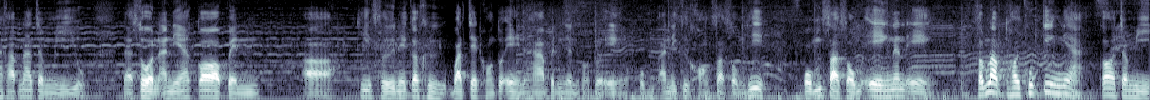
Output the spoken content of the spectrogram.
นะครับ น่าจะมีอยู่ แต่ส่วนอันเนี้ยก็เป็นที่ซื้อเนี่ยก็คือบัตเจ็ตของตัวเองนะครับเป็นเงินของตัวเองผมอันนี้คือของสะสมที่ผมสะสมเองนั่นเอง สำหรับ Toy Cooking เนี่ยก็จะมี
